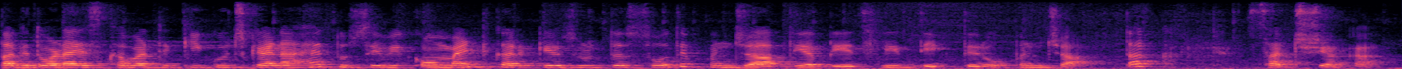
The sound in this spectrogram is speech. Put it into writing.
ਬਾਕੀ ਤੁਹਾਡਾ ਇਸ ਖਬਰ ਤੇ ਕੀ ਕੁਝ ਕਹਿਣਾ ਹੈ, ਤੁਸੀਂ ਵੀ ਕਮੈਂਟ ਕਰਕੇ ਜ਼ਰੂਰ ਦੱਸੋ ਤੇ ਪੰਜਾਬ ਦੀ ਅਪਡੇਟਸ ਲਈ ਦੇਖਦੇ ਰਹੋ, ਪੰਜਾਬ ਤੱਕ। ਸਤਿ ਸ਼੍ਰੀ ਅਕਾਲ।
